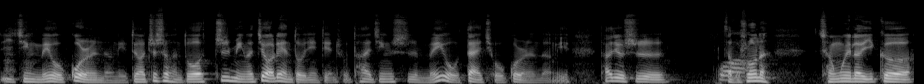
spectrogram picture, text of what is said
已经没有过人能力，对吧？这是很多知名的教练都已经点出，他已经是没有带球过人的能力，他就是怎么说呢？成为了一个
